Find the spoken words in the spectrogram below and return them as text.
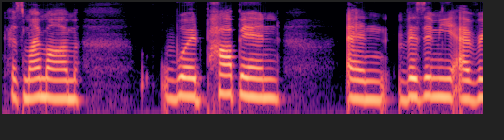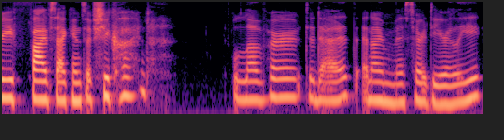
Because my mom would pop in and visit me every five seconds if she could. Love her to death and I miss her dearly.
